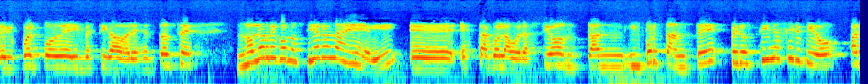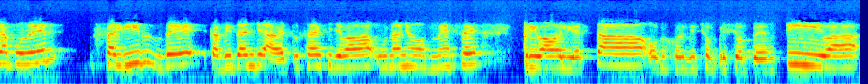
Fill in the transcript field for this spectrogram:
el, cuerpo de investigadores. Entonces, no le reconocieron a él eh, esta colaboración tan importante, pero sí le sirvió para poder salir de Capitán Llave. Tú sabes que llevaba un año, dos meses privado de libertad, o mejor dicho, en prisión preventiva,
